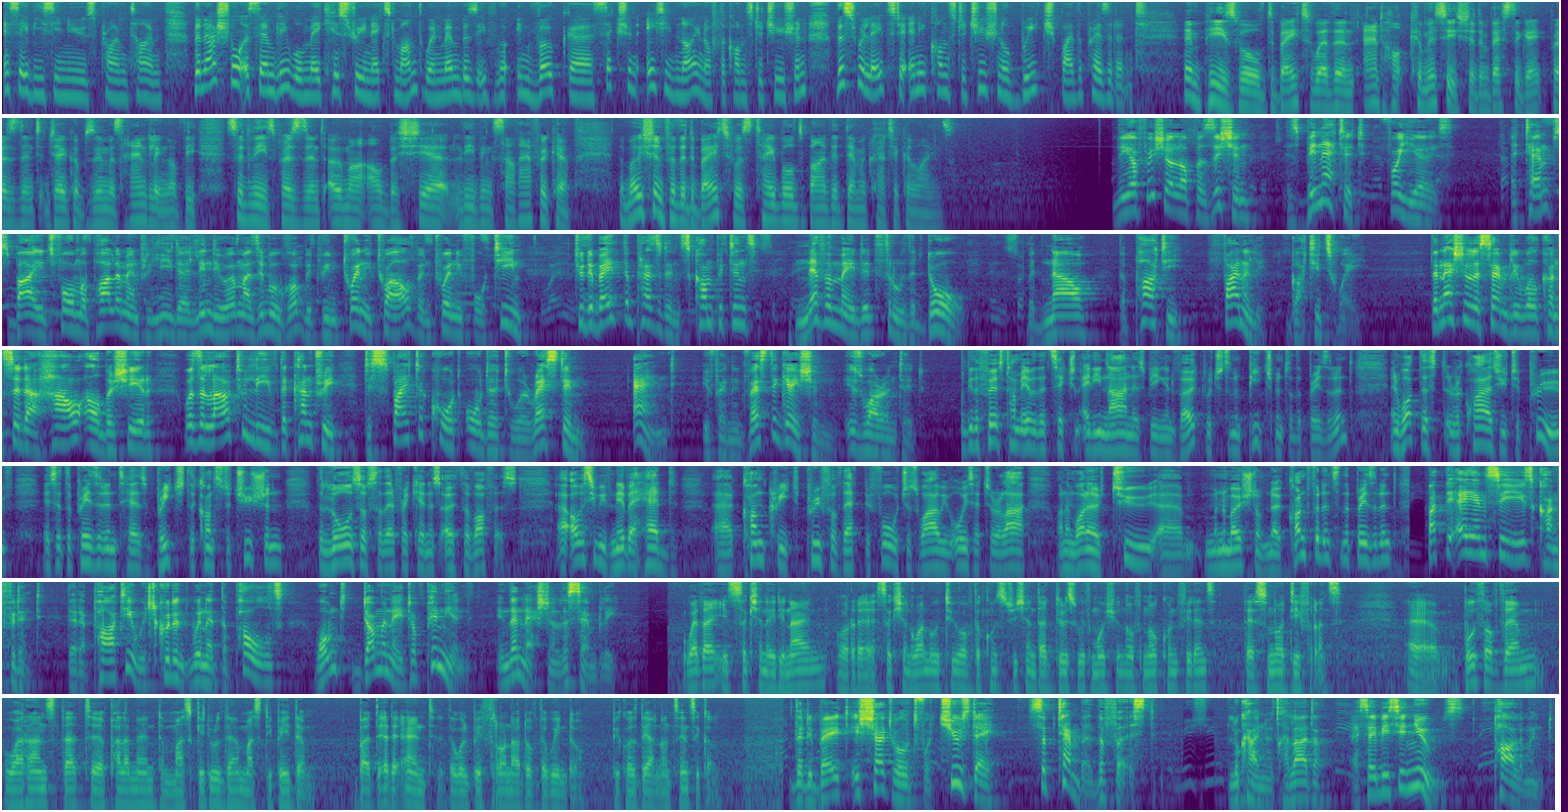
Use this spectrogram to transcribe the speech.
SABC News Prime Time. The National Assembly will make history next month when members evo- invoke uh, Section 89 of the Constitution. This relates to any constitutional breach by the President. MPs will debate whether an ad hoc committee should investigate President Jacob Zuma's handling of the Sudanese President Omar al Bashir leaving South Africa. The motion for the debate was tabled by the Democratic Alliance. The official opposition has been at it for years. Attempts by its former parliamentary leader Lindiwe Mazibuko between 2012 and 2014 to debate the president's competence never made it through the door. But now the party finally got its way. The National Assembly will consider how al Bashir was allowed to leave the country despite a court order to arrest him and if an investigation is warranted. It'll be the first time ever that Section 89 is being invoked, which is an impeachment of the President. And what this requires you to prove is that the President has breached the Constitution, the laws of South Africa, and his oath of office. Uh, obviously, we've never had uh, concrete proof of that before, which is why we've always had to rely on a 102 um, a motion of no confidence in the President. But the ANC is confident that a party which couldn't win at the polls won't dominate opinion in the National Assembly whether it's Section 89 or uh, Section 102 of the Constitution that deals with motion of no confidence, there's no difference. Uh, both of them warrants that uh, Parliament must schedule them, must debate them. But at the end, they will be thrown out of the window because they are nonsensical. The debate is scheduled for Tuesday, September the 1st. Lukhanyo Calata, SABC News, Parliament.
